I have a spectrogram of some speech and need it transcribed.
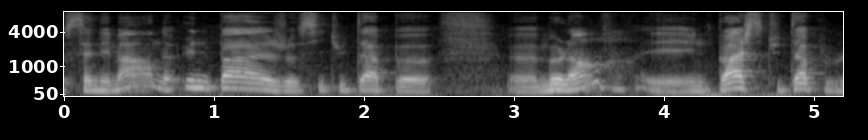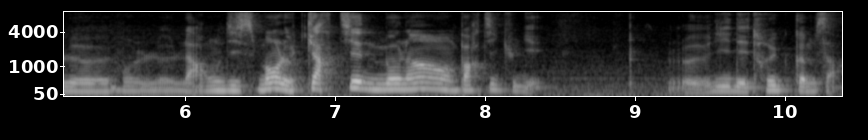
Seine-et-Marne, une page si tu tapes Melun, et une page si tu tapes l'arrondissement, le quartier de Melun en particulier je dis des trucs comme ça.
